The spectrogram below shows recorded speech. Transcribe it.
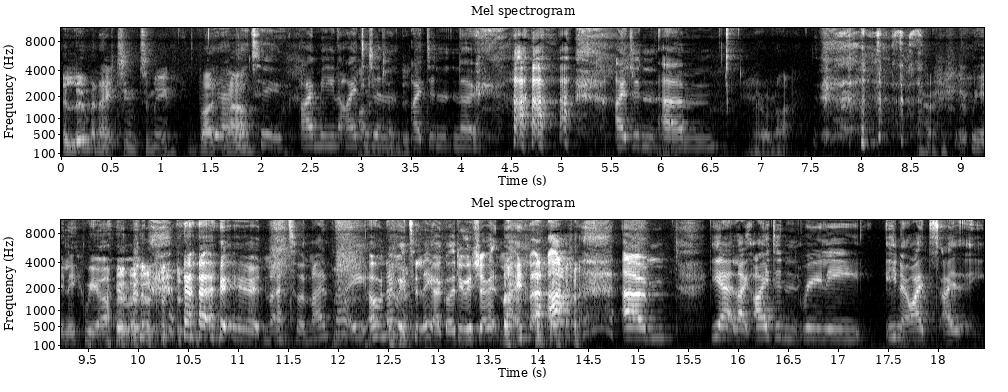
illuminating to me right yeah, now. me too. I mean, I Pun didn't. I didn't know, I didn't. um Mirror night. Really, we are here at nine till nine thirty. Oh no, too late. I got to do a show at nine. um, yeah, like I didn't really, you know, I'd I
